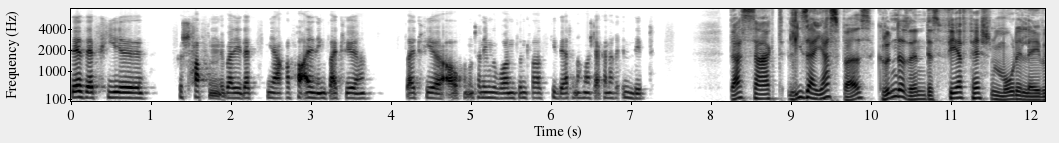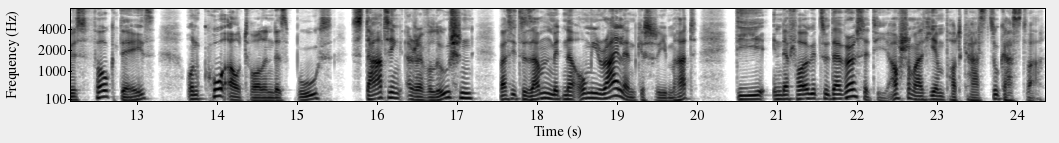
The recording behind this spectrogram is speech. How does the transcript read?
sehr, sehr viel geschaffen über die letzten Jahre, vor allen Dingen seit wir, seit wir auch ein Unternehmen geworden sind, was die Werte nochmal stärker nach innen lebt. Das sagt Lisa Jaspers, Gründerin des Fair Fashion Modelabels Folk Days und Co-Autorin des Buchs Starting a Revolution, was sie zusammen mit Naomi Ryland geschrieben hat, die in der Folge zu Diversity auch schon mal hier im Podcast zu Gast war.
